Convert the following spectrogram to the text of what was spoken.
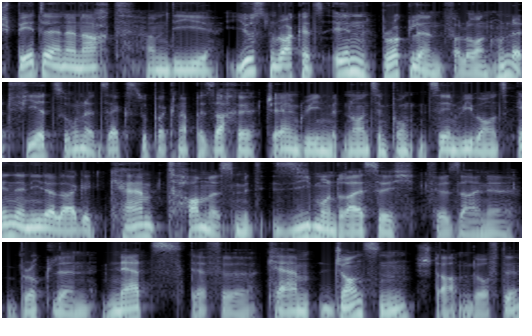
Später in der Nacht haben die Houston Rockets in Brooklyn verloren. 104 zu 106, super knappe Sache. Jalen Green mit 19 Punkten, 10 Rebounds in der Niederlage. Cam Thomas mit 37 für seine Brooklyn Nets, der für Cam Johnson starten durfte.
